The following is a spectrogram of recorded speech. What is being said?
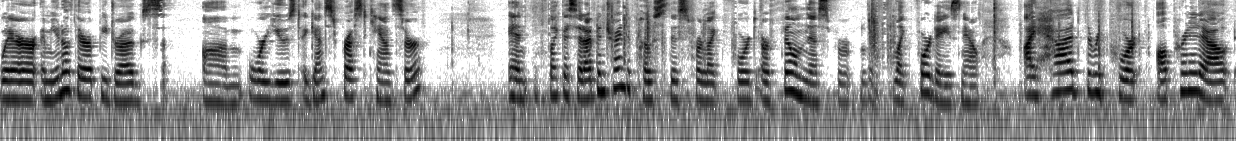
where immunotherapy drugs um, were used against breast cancer. And like I said, I've been trying to post this for like four, or film this for like four days now. I had the report all printed out.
